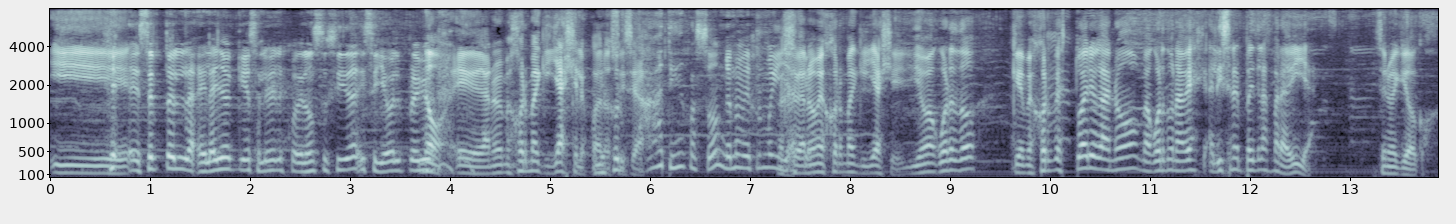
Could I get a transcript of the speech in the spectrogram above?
Y. Excepto el, el año que salió el Escuadrón Suicida y se llevó el premio. no, eh, ganó el mejor maquillaje el Escuadrón Mejor- Suicida. Ah, tienes razón, ganó mejor maquillaje. Ganó mejor maquillaje. Y yo me acuerdo que mejor vestuario ganó, me acuerdo una vez, Alicia en el País de las Maravillas. Si no me equivoco.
